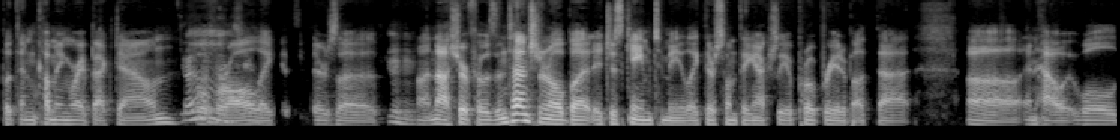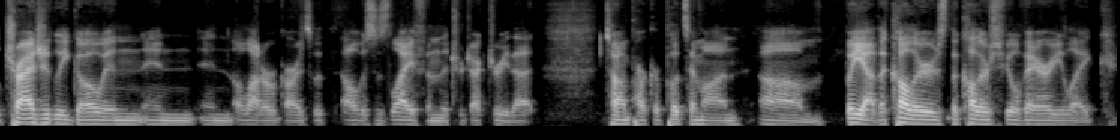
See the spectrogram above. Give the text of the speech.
but then coming right back down Oh, overall like it's, there's a Mhm. uh, not sure if it was intentional but it just came to me like there's something actually appropriate about that uh and how it will tragically go in in in a lot of regards with Elvis's life and the trajectory that Tom Parker puts him on um but yeah the colors the colors feel very like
